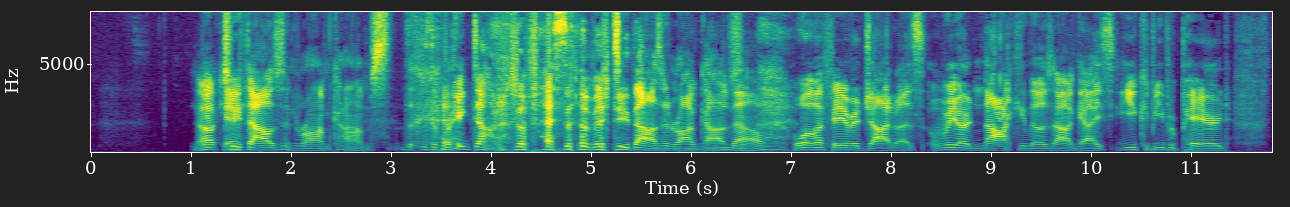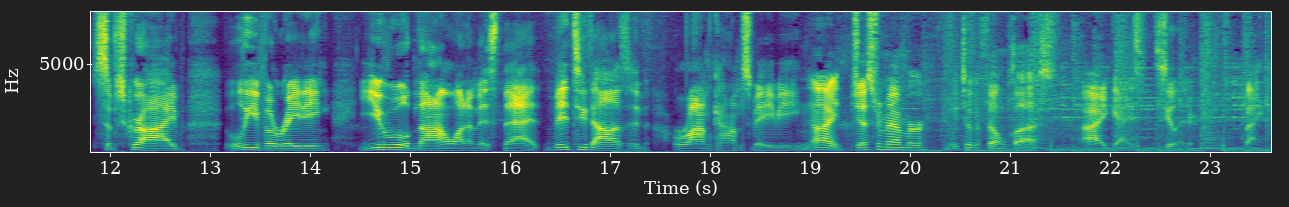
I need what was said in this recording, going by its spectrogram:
Okay. Two thousand rom coms. The, the breakdown of the best of the mid two thousand rom coms. No. one of my favorite genres. We are knocking those out, guys. You could be prepared. Subscribe, leave a rating. You will not want to miss that mid two thousand rom coms, baby. All right, just remember, we took a film class. All right, guys. See you later. Bye.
